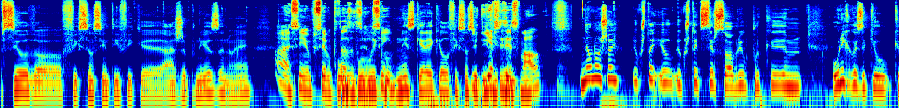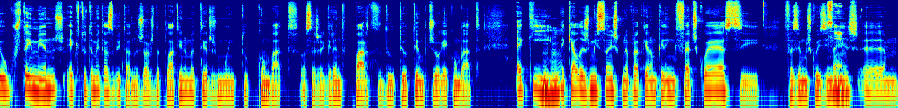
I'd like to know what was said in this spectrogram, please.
pseudo-ficção científica à japonesa, não é? Ah, sim, eu percebo que estás a dizer. público sim. nem sequer é aquela ficção científica. E achas esse mal? Não, não achei. Eu gostei, eu, eu gostei de ser sóbrio porque hum, a única coisa que eu, que eu gostei menos é que tu também estás habituado nos jogos da Platinum a teres muito combate. Ou seja, grande parte do teu tempo de jogo é combate. Aqui, uhum. aquelas missões que na prática eram um bocadinho de fetch quests e fazer umas coisinhas. Hum,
